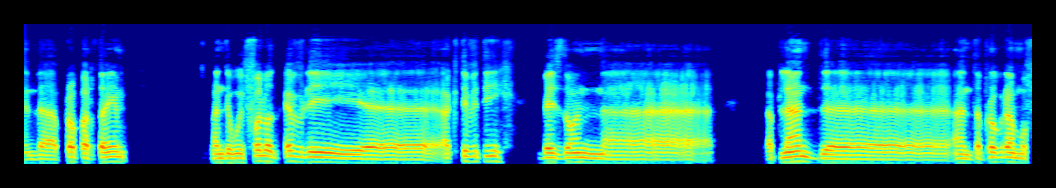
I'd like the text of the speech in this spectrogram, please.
in the proper time, and we followed every uh, activity based on uh, a planned uh, and the program of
